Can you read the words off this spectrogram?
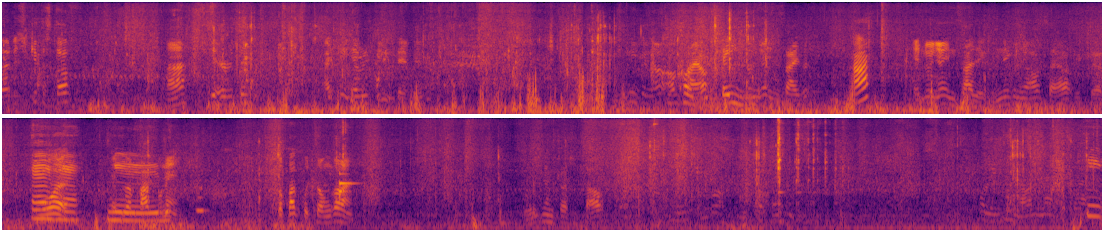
Did you get the stuff? Huh? Get everything? I think everything is there, baby. Because baby. Huh? And no, you're inside. You can outside. What? Này. Cái bắt của trong con. Ủa,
